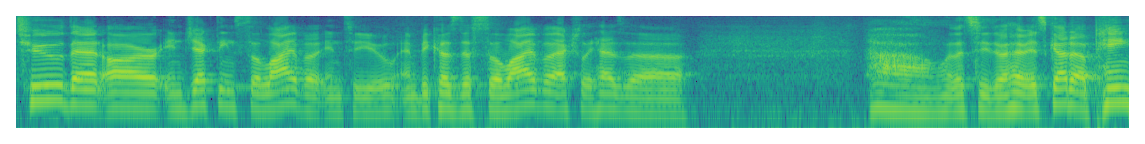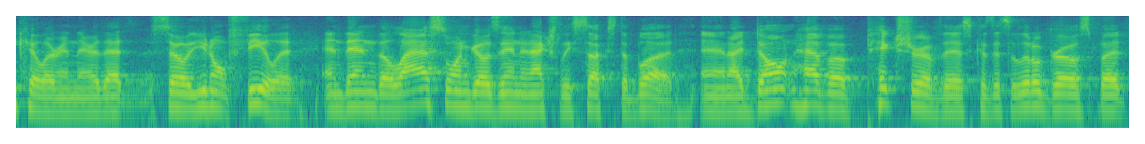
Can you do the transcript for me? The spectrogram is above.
two that are injecting saliva into you. And because the saliva actually has a, uh, well, let's see, it's got a painkiller in there that so you don't feel it. And then the last one goes in and actually sucks the blood. And I don't have a picture of this because it's a little gross, but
